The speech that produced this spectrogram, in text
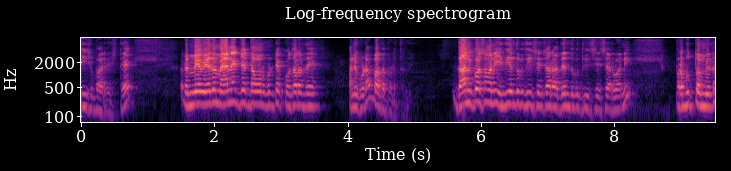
తీసిపారేస్తే మేము ఏదో మేనేజ్ చేద్దాం అనుకుంటే కుదరదే అని కూడా బాధపడుతున్నాయి. దానికోసం అని ఇది ఎందుకు తీసేశారు ఎందుకు తీసేశారు అని ప్రభుత్వం మీద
